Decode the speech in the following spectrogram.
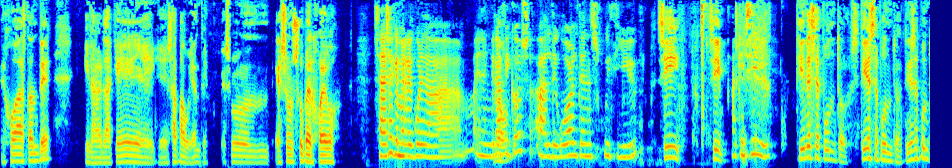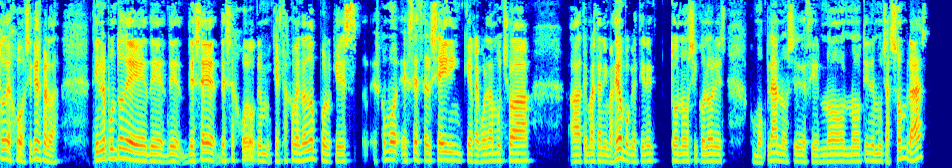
He jugado bastante y la verdad que, que es apabullante. Es un, es un super juego. ¿Sabes a qué me recuerda en gráficos? Al The World Ends With You. Sí, sí. ¿A que sí? Tiene ese punto, tiene ese punto, tiene ese punto de juego, sí que es verdad. Tiene el punto de, de, de, de ese, de ese juego que, estás comentando porque es, es como ese cel shading que recuerda mucho a, a temas de animación porque tiene tonos y colores como planos, es decir, no, no tiene muchas sombras,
